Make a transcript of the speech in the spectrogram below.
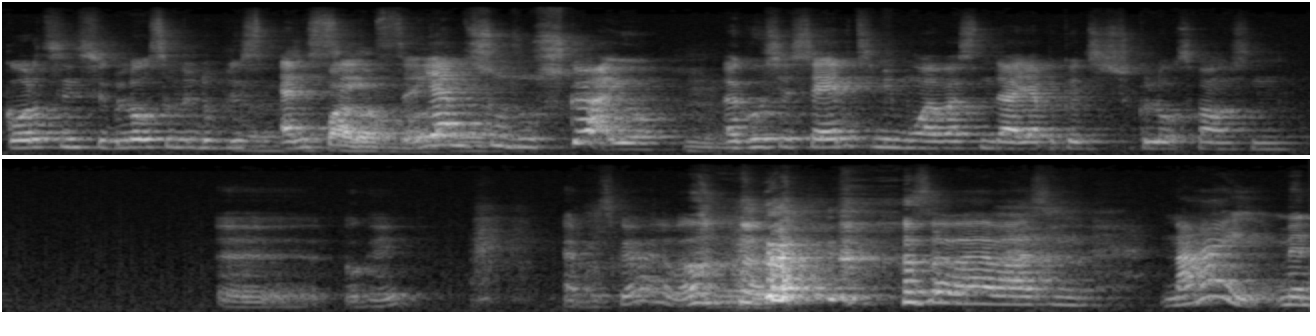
går du til en psykolog, så vil du blive Ja, anset. du Ja, noget, så du skør jo. Mm. Og jeg kan huske, jeg sagde det til min mor, jeg var sådan der, jeg begyndte til psykolog, så var hun sådan, øh, okay, er du skør eller hvad? og så var jeg bare sådan, nej, men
